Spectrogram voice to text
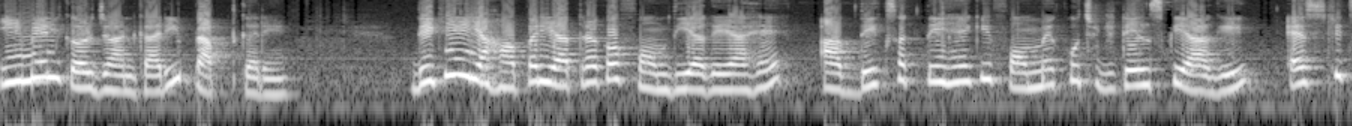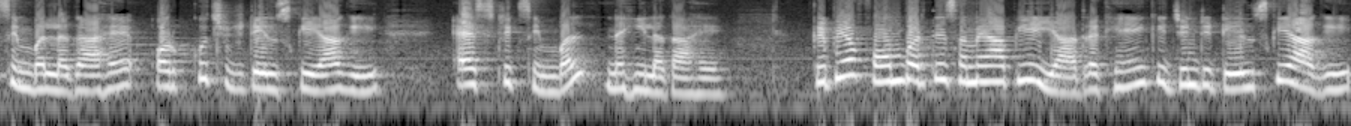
ईमेल कर जानकारी प्राप्त करें। देखिए, यहाँ पर यात्रा का फॉर्म दिया गया है। आप देख सकते हैं कि फॉर्म में कुछ डिटेल्स के आगे एस्ट्रिक सिंबल लगा है और कुछ डिटेल्स के आगे एस्ट्रिक सिंबल नहीं लगा है। कृपया फॉर्म भरते समय आप ये याद रखें कि जिन डिटेल्स के आगे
